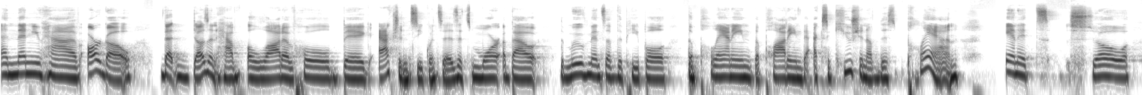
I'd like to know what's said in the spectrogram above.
And then you have Argo that doesn't have a lot of whole big action sequences. It's more about the movements of the people, the planning, the plotting, the execution of this plan. And it's so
